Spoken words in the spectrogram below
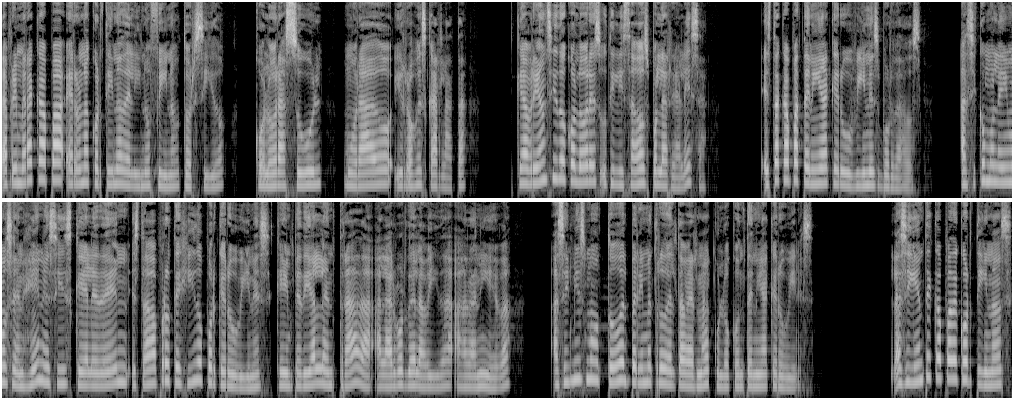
La primera capa era una cortina de lino fino, torcido, color azul, morado y rojo escarlata, que habrían sido colores utilizados por la realeza. Esta capa tenía querubines bordados, Así como leímos en Génesis que el Edén estaba protegido por querubines que impedían la entrada al árbol de la vida a Adán y Eva, asimismo todo el perímetro del tabernáculo contenía querubines. La siguiente capa de cortinas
